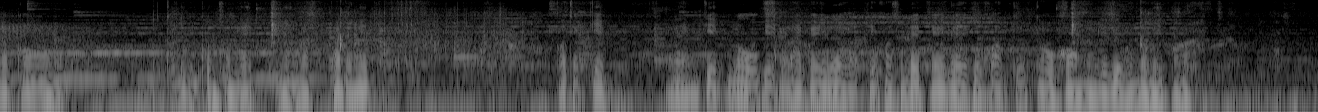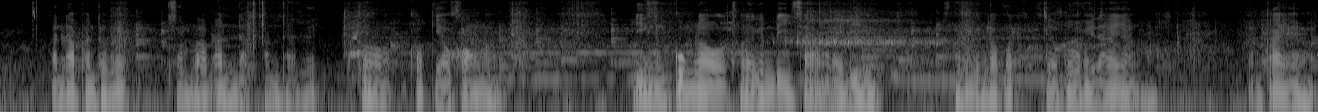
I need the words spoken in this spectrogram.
แล้วก็ตอนนี้เป็นผลสำเร็จเนี่ยครับพันธมิตร ก็จะเก็บแรงเก็บโล่เก็บอะไรไปเรื่อยครับเก็บความสำเร็จไปเรื่อยเพื่อความเติบโตของเลเวลพันธมิตรนะครับอันดับพันธมิตรสำหรับอันดับพันธมิตรก็ก็เกี่ยวข้องครับ ยิ่งกลุ่มเราช่วยกันดีสร้างอะไรดีพันธมิตรเราก็เติบโตไปได้อย่างอย่างไกลครับ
